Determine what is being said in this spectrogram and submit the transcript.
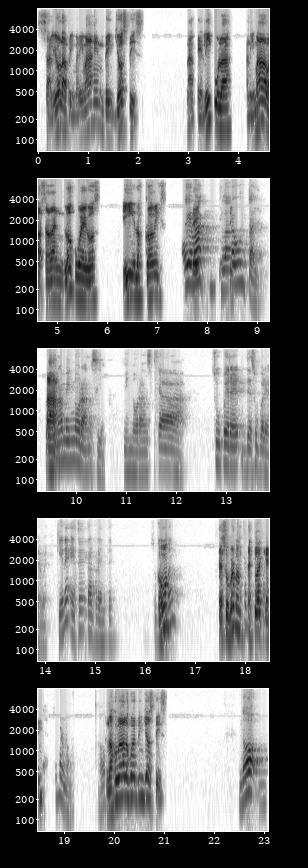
salió la primera imagen de Injustice, la película animada basada en los juegos y los cómics. Oye, Sí. Mac, te iba a preguntar, perdona mi ignorancia, mi ignorancia super, de superhéroe. ¿Quién es este que está al frente? ¿Cómo? ¿Superman? de Superman, Este que es Clark Kent. Superman. Ok. ¿No has jugado los juegos de Injustice? No,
